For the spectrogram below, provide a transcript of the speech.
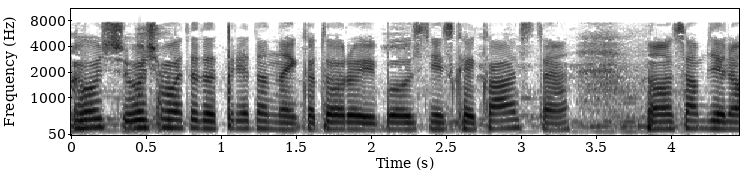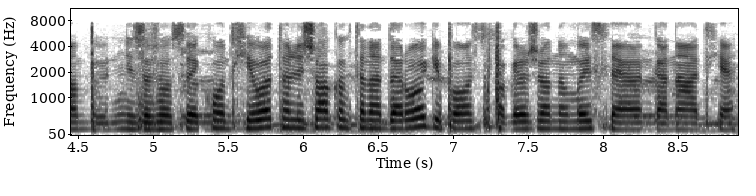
В общем, вот этот преданный, который был с низкой касты, но на самом деле он не зашел в свои кунтхи. И вот он лежал как-то на дороге, полностью погруженный мысли о Ганатхе.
